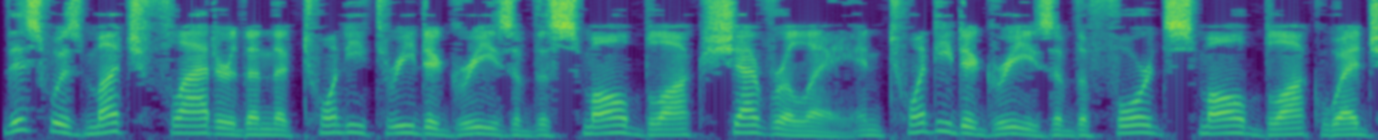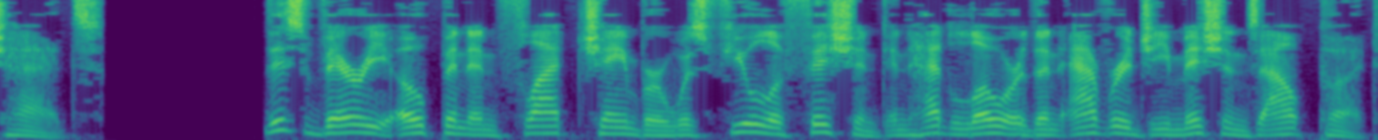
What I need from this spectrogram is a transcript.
This was much flatter than the 23 degrees of the small block Chevrolet and 20 degrees of the Ford small block wedge heads. This very open and flat chamber was fuel efficient and had lower than average emissions output.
